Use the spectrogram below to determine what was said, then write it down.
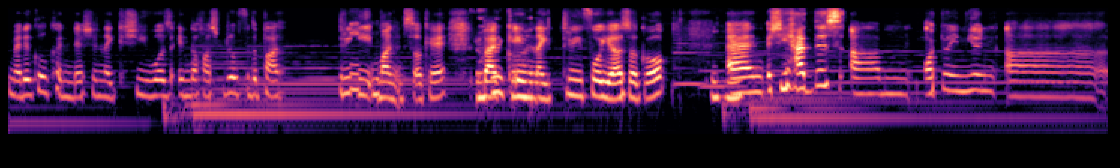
medical condition like she was in the hospital for the past three months okay Oh back in like three four years ago Mhm. and she had this um autoimmune uh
